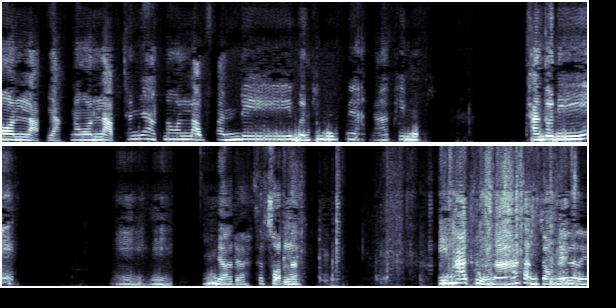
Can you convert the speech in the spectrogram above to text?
นอนหลับอยากนอนหลับ ฉันอยากนอนหลับฝันดี เหมือนพี่มุกเนี่ยนะ พี่มุก ทานตัวนี้ นี่นี่เดี๋ยวเดี๋ยวสดๆเลย มีห้าถุงนะ สั่งจองได้เลย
